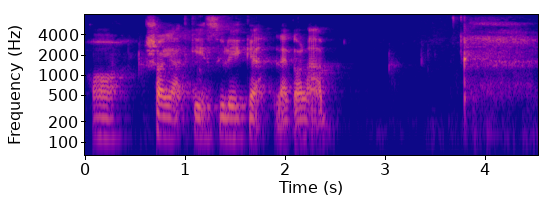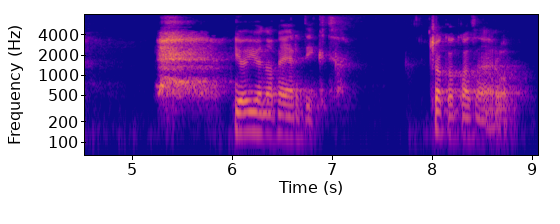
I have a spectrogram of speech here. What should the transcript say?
a saját készüléke legalább. Jöjjön a verdikt. Csak a kazánról.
